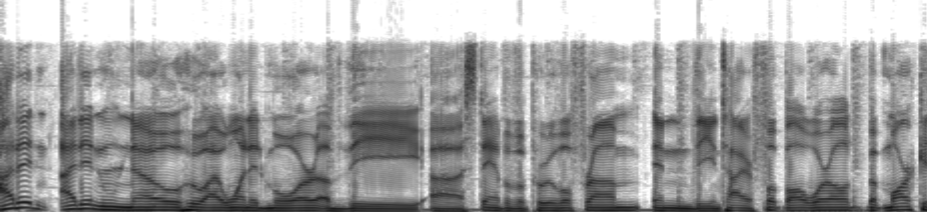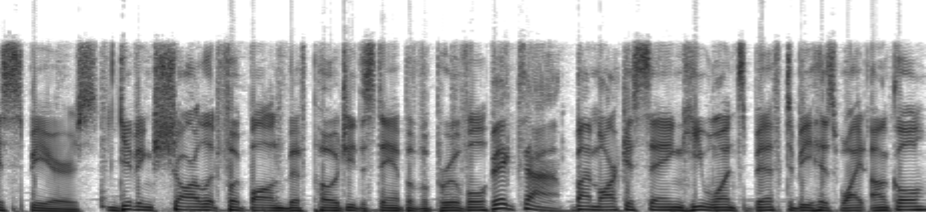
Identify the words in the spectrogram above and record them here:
I didn't. I didn't know who I wanted more of the uh, stamp of approval from in the entire football world, but Marcus Spears giving Charlotte football and Biff Poggi the stamp of approval. Big time. By Marcus saying he wants Biff to be his white uncle.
